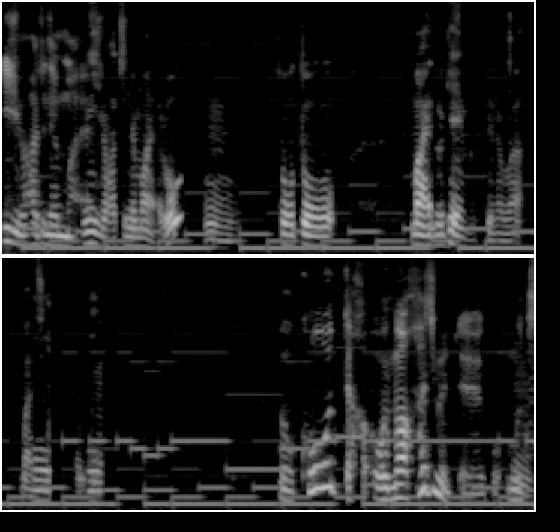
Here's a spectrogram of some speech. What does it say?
28年前。28年前やろ？うん。相当前のゲームっていうのは間違いないこうっては、俺、まあ、初めてこう、うん6つ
